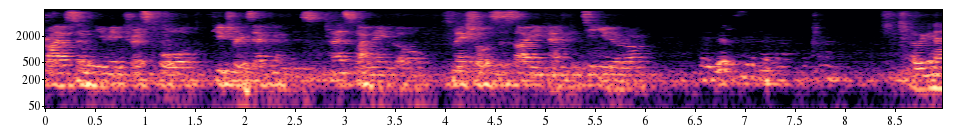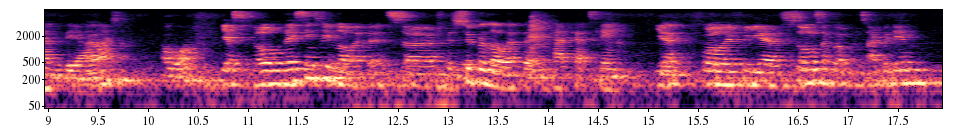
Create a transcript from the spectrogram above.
drive some new interest for future exec members. That's my main goal, to make sure the society can continue to run. Are we gonna have the VR? Oh, what? Yes, well, they seem to be low effort, so The super low effort and Pat Cat's keen. yeah, well, if we, yeah, as long as I've got contact with him,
